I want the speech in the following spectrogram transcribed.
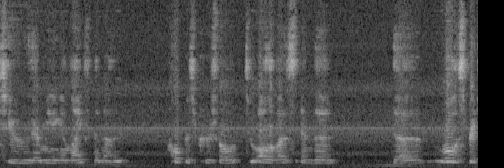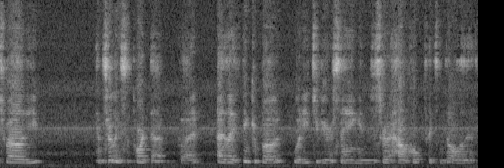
to their meaning in life than others. Hope is crucial to all of us. And the, the role of spirituality can certainly support that. But as I think about what each of you are saying and just sort of how hope fits into all of this,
